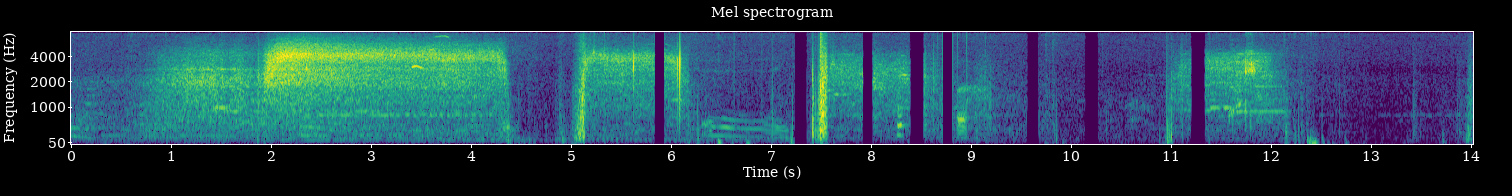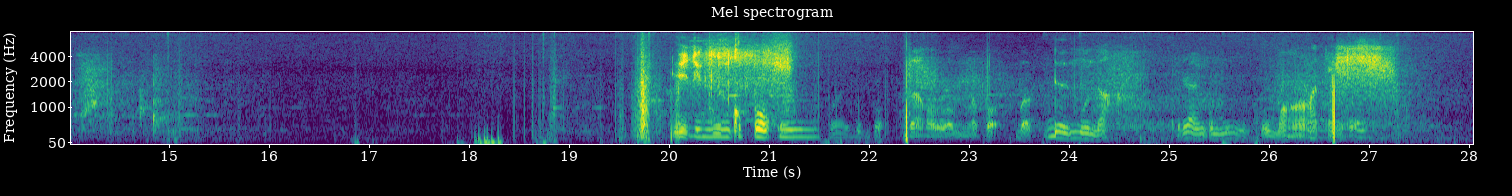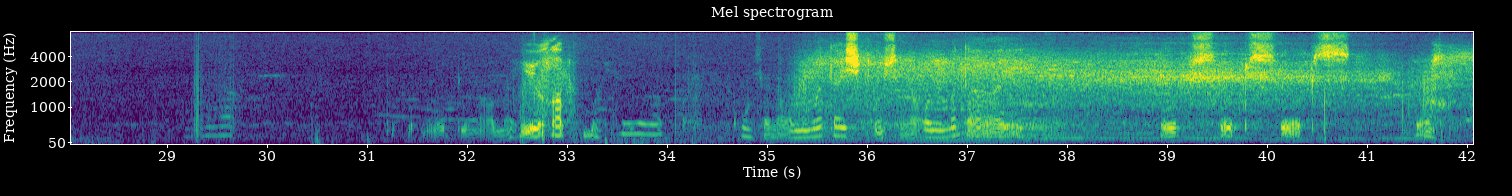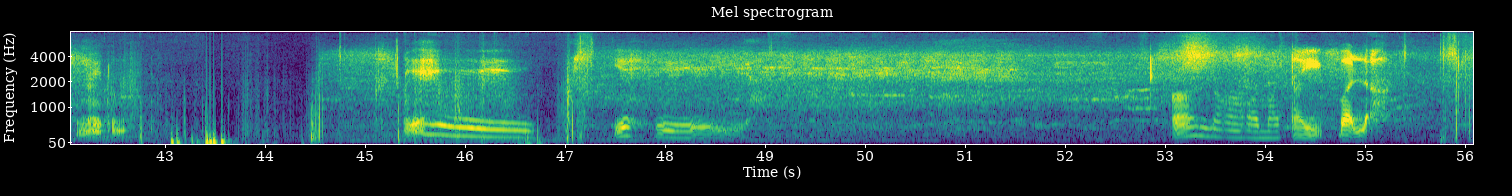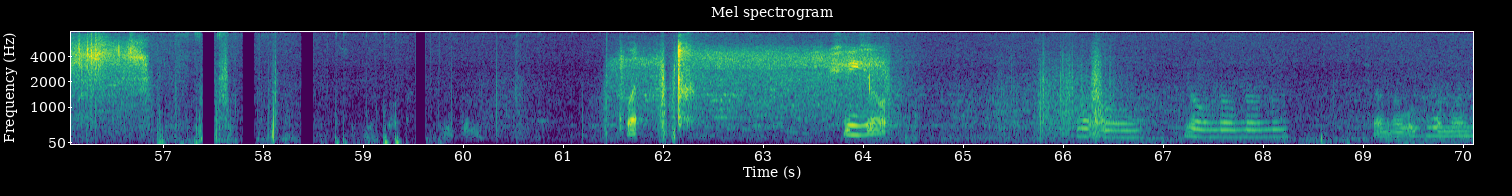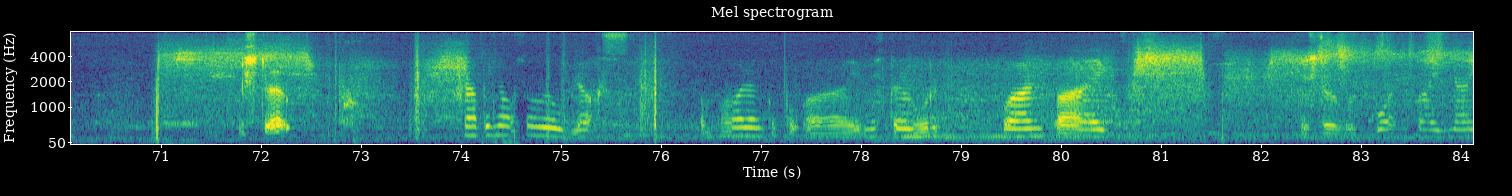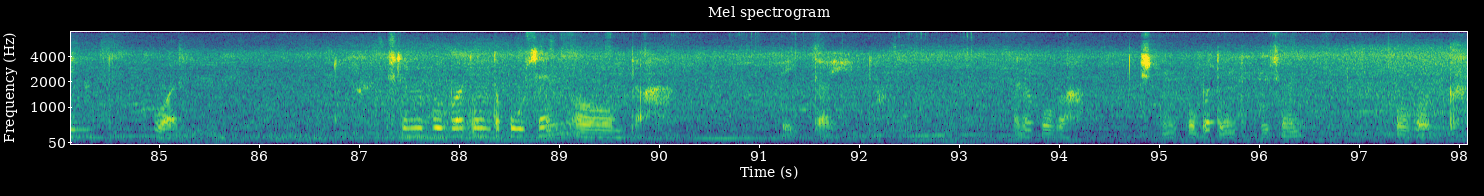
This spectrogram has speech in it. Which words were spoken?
Titignan ko po kung pwede po. Baka wag na po. Bak doon muna. Kailangan ko muna kung makakating doon. May pinakamahirap. Mahirap. Kung saan ako namatay. Kung saan ako namatay. Oops, oops, oops. Yan. Wala ito na. Yay! Yay! Ay, nakakamatay pala. Oo. No, no, no, no. Sana huwag naman. Mr. Hanapin niyo ako sa Roblox. Ang pangalan ko po ay Mr. Wolf 15 Mr. Wolf 1591 Gusto niyo po ba itong tapusin? O da? Wait, tay. Ano po ba? Niyo po ba itong tapusin? O wag?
